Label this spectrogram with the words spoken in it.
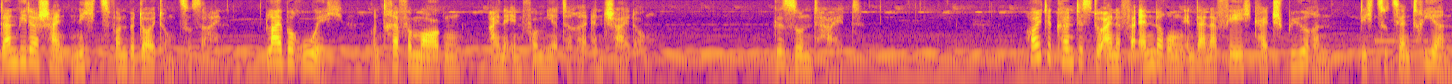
dann wieder scheint nichts von Bedeutung zu sein. Bleibe ruhig und treffe morgen eine informiertere Entscheidung. Gesundheit. Heute könntest du eine Veränderung in deiner Fähigkeit spüren, dich zu zentrieren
